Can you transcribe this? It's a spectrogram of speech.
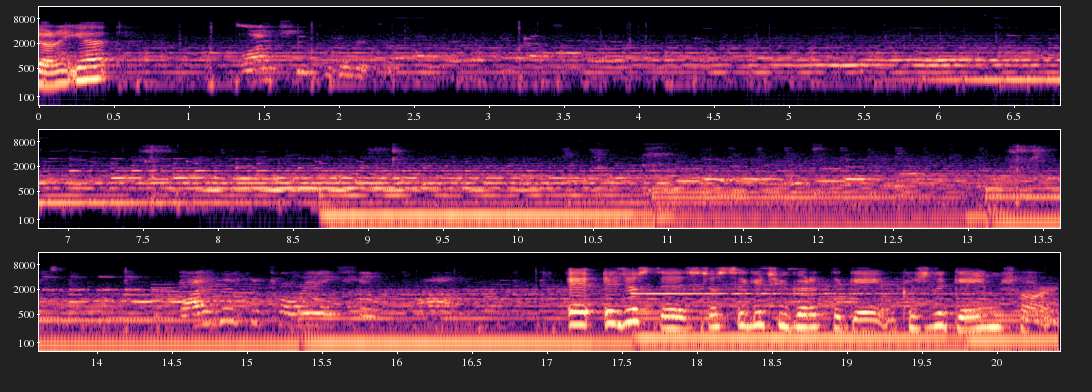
Done it yet? Oh, I'm super good at that. Why is the tutorial so long? It, it just is, just to get you good at the game, because the game's hard.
